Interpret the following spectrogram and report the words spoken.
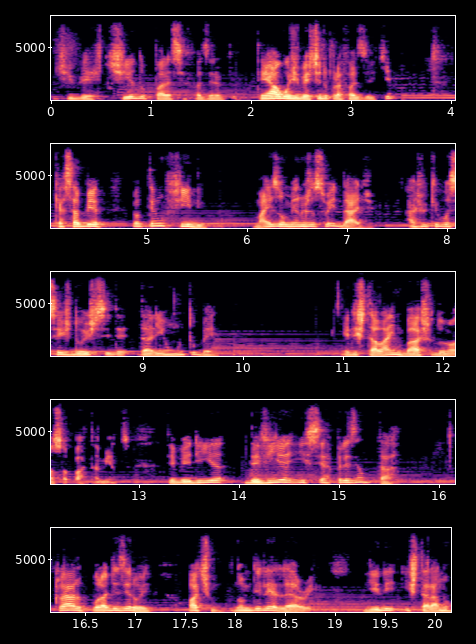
divertido para se fazer aqui? Tem algo divertido para fazer aqui? Quer saber? Eu tenho um filho, mais ou menos da sua idade. Acho que vocês dois se dariam muito bem. Ele está lá embaixo do nosso apartamento. Deveria, devia ir se apresentar. Claro, vou lá dizer oi. Ótimo, o nome dele é Larry. E ele estará no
